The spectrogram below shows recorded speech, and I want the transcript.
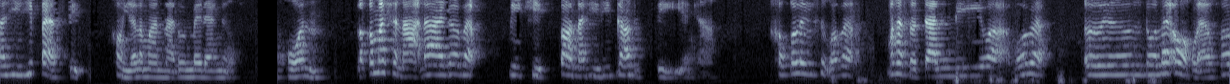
นาทีที่80ของเยอรมันนะโดนใบแดงหนึ่งคน แล้วก็มาชนะได้ด้วยแบบปีคิกตอนนาทีที่94อย่างเงี้ยเขาก็เลยรู้สึกว่าแบบมหัศจรรย์ดีว่ะว่าแบบ เออโดนไล่ออกแล้วก็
